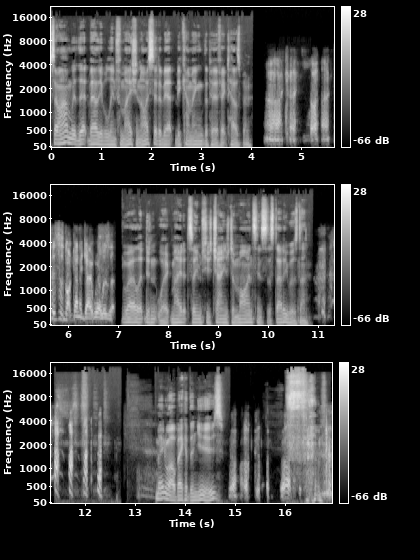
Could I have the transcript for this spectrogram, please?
So, armed with that valuable information, I set about becoming the perfect husband. Oh, okay. this is not going to go well, is it? Well, it didn't work, mate. It seems she's changed her mind since the study was done. Meanwhile, back at the news, Oh, Right. from,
